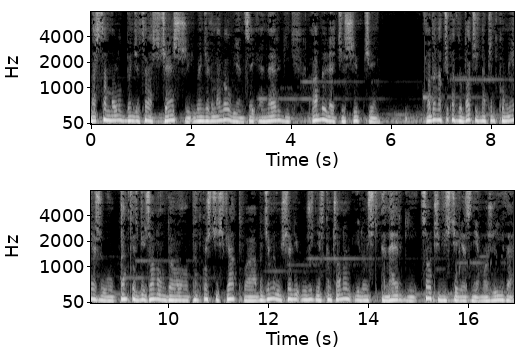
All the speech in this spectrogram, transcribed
Nasz samolot będzie coraz cięższy i będzie wymagał więcej energii, aby lecieć szybciej. Aby na przykład zobaczyć na prędkomierzu prędkość zbliżoną do prędkości światła, będziemy musieli użyć nieskończoną ilość energii, co oczywiście jest niemożliwe.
